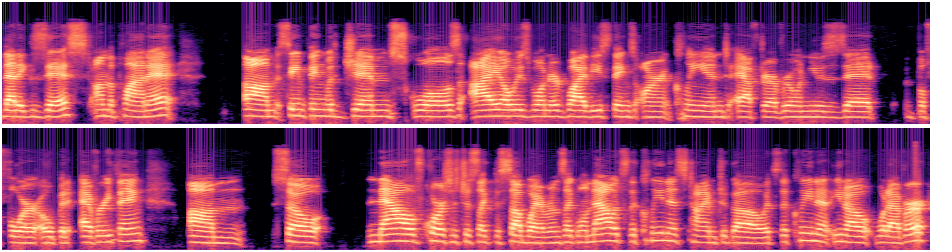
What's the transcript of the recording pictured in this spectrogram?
that exist on the planet. Um, same thing with gyms, schools. I always wondered why these things aren't cleaned after everyone uses it before open everything. Um, so now, of course, it's just like the subway. Everyone's like, well, now it's the cleanest time to go. It's the cleanest, you know, whatever.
